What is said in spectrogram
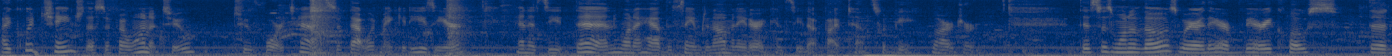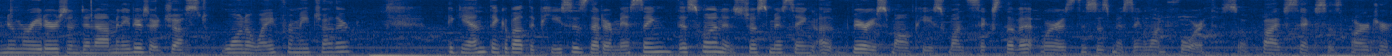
I could change this if I wanted to, to 4 tenths, if that would make it easier. And it's e then, when I have the same denominator, I can see that 5 tenths would be larger. This is one of those where they are very close. The numerators and denominators are just one away from each other. Again, think about the pieces that are missing. This one is just missing a very small piece, one-sixth of it, whereas this is missing one-fourth, so five-sixths is larger.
